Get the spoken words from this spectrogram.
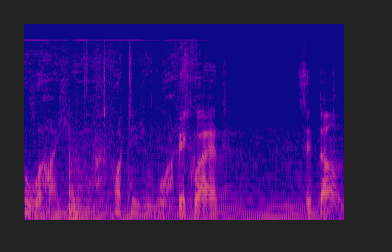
Who are you? What do you want? Be quiet. Sit down.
